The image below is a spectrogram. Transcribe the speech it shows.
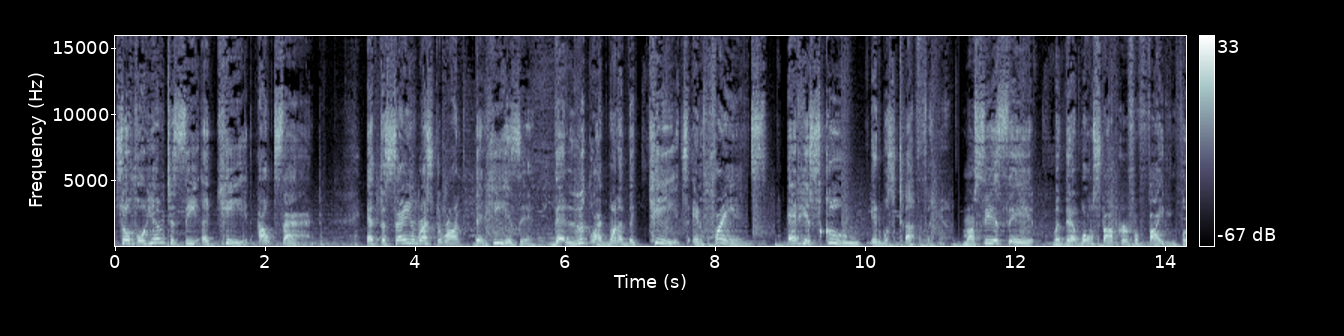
So for him to see a kid outside at the same restaurant that he is in that looked like one of the kids and friends at his school, it was tough for him. Marcia said, but that won't stop her from fighting for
